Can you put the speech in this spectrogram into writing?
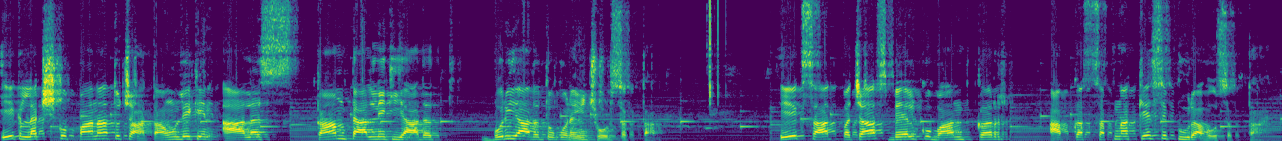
एक लक्ष्य को पाना तो चाहता हूँ, लेकिन आलस, काम टालने की आदत, बुरी आदतों को नहीं छोड़ सकता। एक साथ पचास बैल को बांधकर आपका सपना कैसे पूरा हो सकता है?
